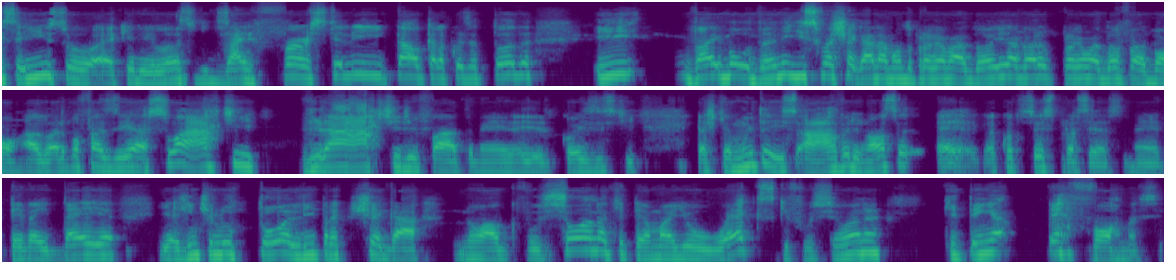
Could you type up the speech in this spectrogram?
ser isso, aquele lance do design first ali e tal, aquela coisa toda, e vai moldando e isso vai chegar na mão do programador e agora o programador fala, bom, agora eu vou fazer a sua arte virar arte de fato, né, coexistir. Acho que é muito isso. A árvore nossa é, aconteceu esse processo, né? Teve a ideia e a gente lutou ali para chegar num algo que funciona, que tenha uma UX que funciona, que tenha performance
